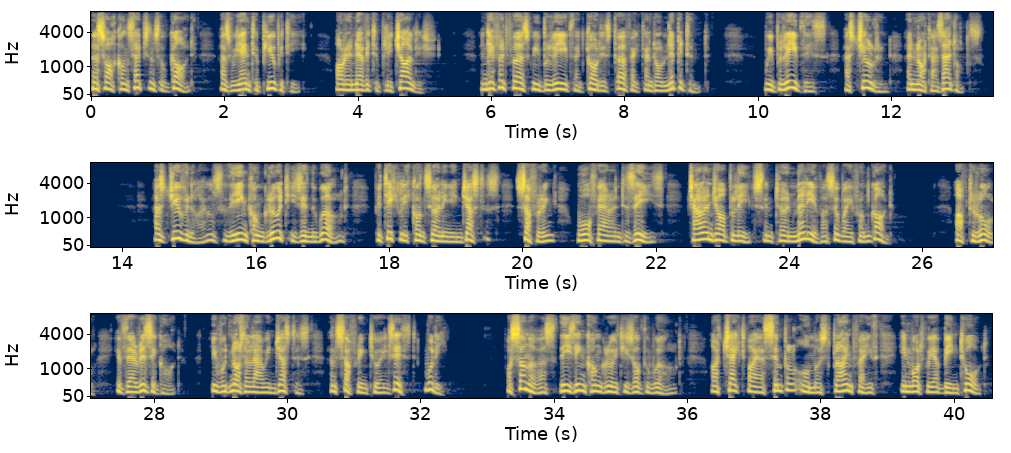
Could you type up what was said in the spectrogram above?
Thus, our conceptions of God as we enter puberty are inevitably childish, and if at first we believe that God is perfect and omnipotent, we believe this as children and not as adults. As juveniles, the incongruities in the world, particularly concerning injustice, suffering, warfare, and disease, challenge our beliefs and turn many of us away from God. After all, if there is a God, He would not allow injustice and suffering to exist, would he? For some of us, these incongruities of the world are checked by a simple, almost blind faith in what we have been taught,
